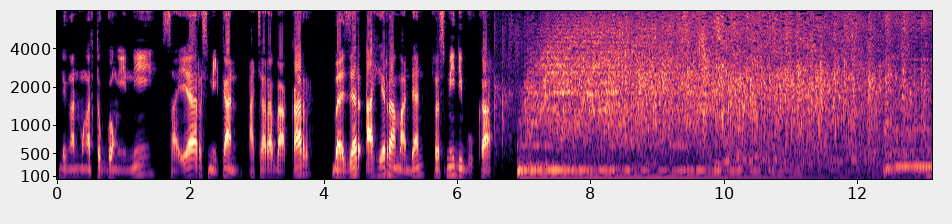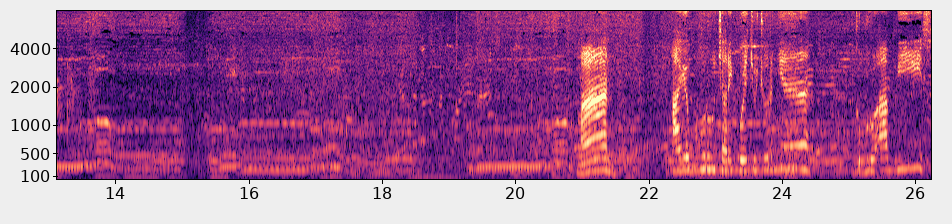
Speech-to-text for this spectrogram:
dengan mengetuk gong ini, saya resmikan acara bakar Bazar akhir Ramadan resmi dibuka. Man, ayo buru cari kue cucurnya. Keburu habis.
